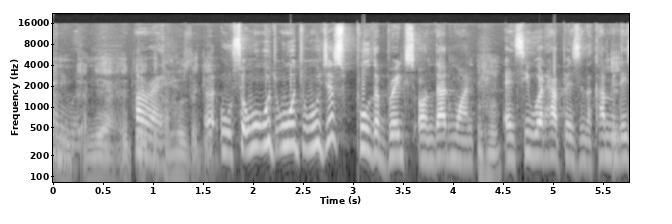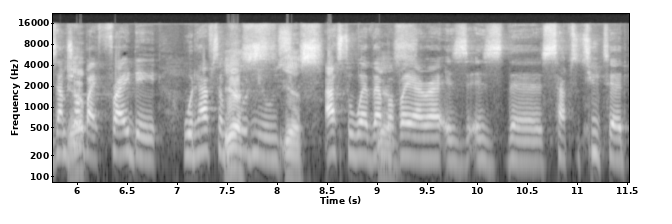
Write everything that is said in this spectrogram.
Anyway. and, and yeah, it, All right. can the game. Uh, so we'll, we'll, we'll just pull the brakes on that one and see what happens in the coming days. I'm sure by Friday we'll have some Yes, good news yes, as to whether yes. Baba Yara is, is the substituted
